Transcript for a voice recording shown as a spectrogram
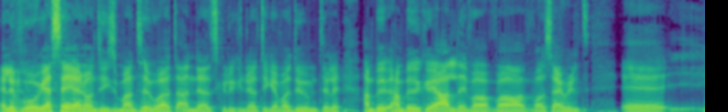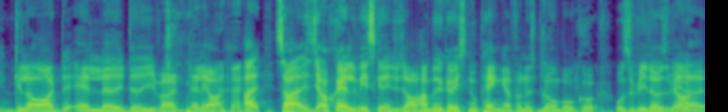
eller vågar säga någonting som han tror att andra skulle kunna tycka var dumt eller han, bu- han brukar ju aldrig vara, vara, vara särskilt eh, glad eller drivad eller ja. Han- Så jag självisk är inte utav. Han brukar ju sno pengar från ens plånbok och, och så vidare och så vidare.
